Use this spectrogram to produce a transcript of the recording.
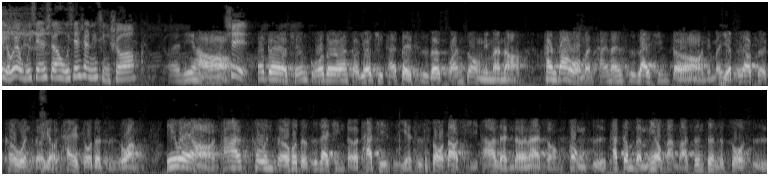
有位吴先生，吴先生您请说。哎，你好，是那个全国的那个，尤其台北市的观众，你们哦，看到我们台南市赖清德哦，你们也不要对柯文哲有太多的指望，因为哦，他柯文哲或者是赖清德，他其实也是受到其他人的那种控制，他根本没有办法真正的做事，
